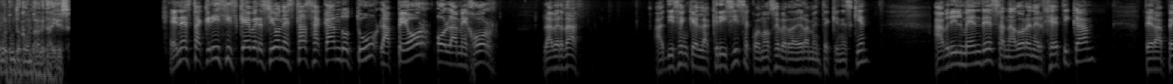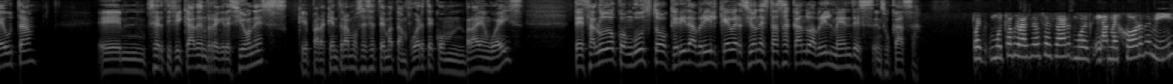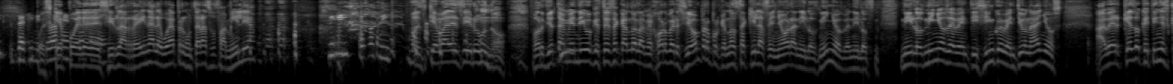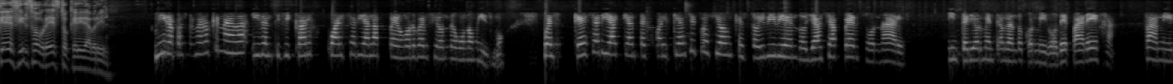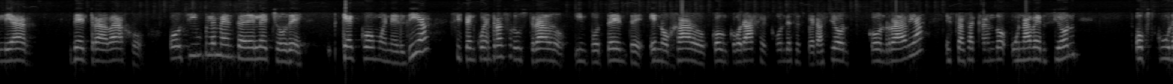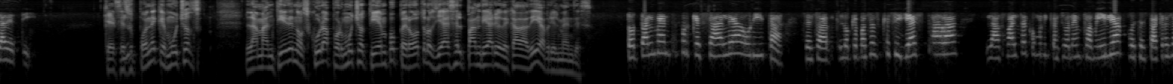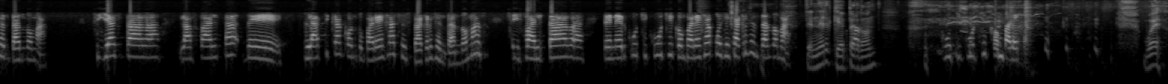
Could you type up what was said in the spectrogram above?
En esta crisis, ¿qué versión estás sacando tú? ¿La peor o la mejor? La verdad. Ah, Dicen que en la crisis se conoce verdaderamente quién es quién. Abril Méndez, sanadora energética, terapeuta, em, certificada en regresiones, que para qué entramos ese tema tan fuerte con Brian Weiss. Te saludo con gusto, querida Abril. ¿Qué versión está sacando Abril Méndez en su casa? Pues muchas gracias, César. Mu- La mejor de mí, Pues, definitivamente. ¿qué puede de- decir la reina? Le voy a preguntar a su familia. Sí, eso sí. Pues, ¿qué va a decir uno? Porque yo también digo que estoy sacando la mejor versión, pero porque no está aquí la señora, ni los niños, ni los, ni los niños de 25 y 21 años. A ver, ¿qué es lo que tienes que decir sobre esto, querida Abril? Mira, pues primero que nada, identificar cuál sería la peor versión de uno mismo. Pues, ¿qué sería que ante cualquier situación que estoy viviendo, ya sea personal, interiormente hablando conmigo, de pareja, familiar, del trabajo, o simplemente del hecho de que como en el día, si te encuentras frustrado, impotente, enojado, con coraje, con desesperación, con rabia, estás sacando una versión obscura de ti. Que se supone que muchos la mantienen oscura por mucho tiempo, pero otros ya es el pan diario de cada día, Abril Méndez. Totalmente, porque sale ahorita, César. Lo que pasa es que si ya estaba la falta de comunicación en familia, pues se está acrecentando más. Si ya estaba la falta de plática con tu pareja, se está acrecentando más. Si faltaba tener cuchi cuchi con pareja, pues se está acrecentando más. ¿Tener qué, perdón? Cuchi cuchi con pareja. Bueno,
